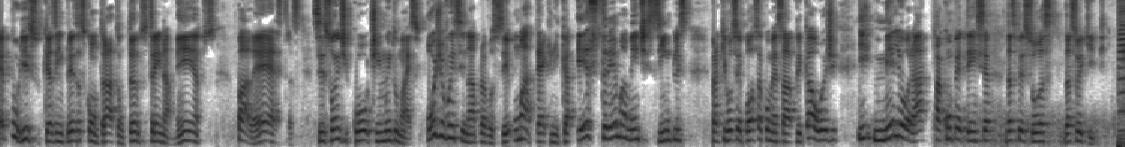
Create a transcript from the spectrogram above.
É por isso que as empresas contratam tantos treinamentos, palestras, sessões de coaching e muito mais. Hoje eu vou ensinar para você uma técnica extremamente simples para que você possa começar a aplicar hoje e melhorar a competência das pessoas da sua equipe.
